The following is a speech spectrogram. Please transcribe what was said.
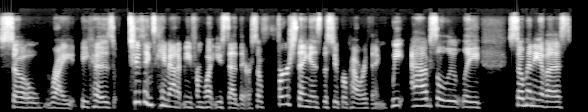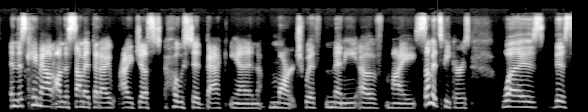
so right. Because two things came out at me from what you said there. So, first thing is the superpower thing. We absolutely, so many of us, and this came out on the summit that I, I just hosted back in March with many of my summit speakers was this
